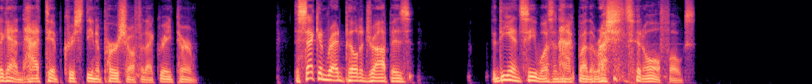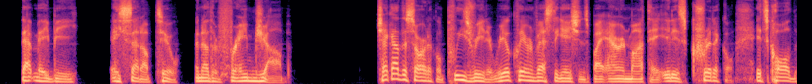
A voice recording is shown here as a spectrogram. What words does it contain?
Again, hat tip Christina Pushaw for that great term. The second red pill to drop is the DNC wasn't hacked by the Russians at all, folks. That may be a setup too, another frame job. Check out this article. Please read it. Real Clear Investigations by Aaron Mate. It is critical. It's called,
